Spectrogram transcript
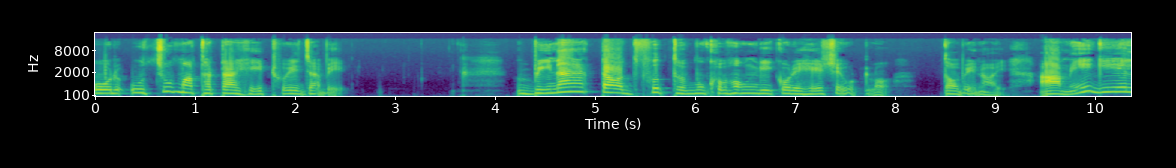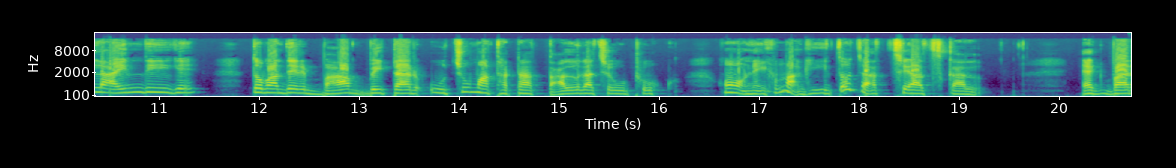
ওর উঁচু মাথাটা হেট হয়ে যাবে। বিনা একটা অদ্ভুত মুখভঙ্গি করে হেসে উঠল, তবে নয়, আমি গিয়ে লাইন দিই গে। তোমাদের বাপ বেটার উঁচু মাথাটা তাল গাছে উঠুক। অনেক মাগি তো যাচ্ছে আজকাল। একবার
